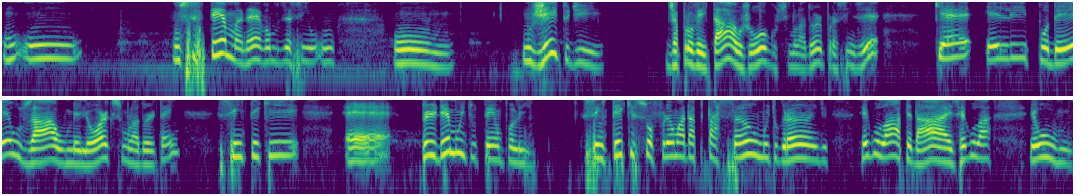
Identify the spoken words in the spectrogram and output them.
um, um, um sistema, né, vamos dizer assim, um, um, um jeito de, de aproveitar o jogo, o simulador, por assim dizer, que é ele poder usar o melhor que o simulador tem, sem ter que é, perder muito tempo ali, sem ter que sofrer uma adaptação muito grande, regular pedais, regular. Eu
